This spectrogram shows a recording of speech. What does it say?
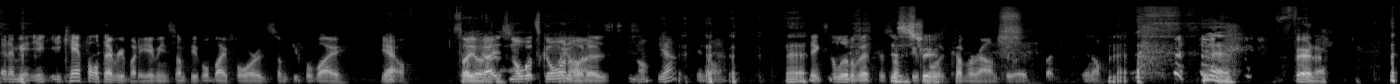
and I mean, you, you can't fault everybody. I mean, some people buy Fords, some people buy, you Yeah. know, So you guys know what's going on. Toyotas. You know? Yeah. You know, it takes a little bit for some people true. to come around to it, but you know, yeah, fair enough.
